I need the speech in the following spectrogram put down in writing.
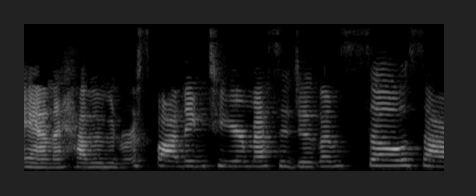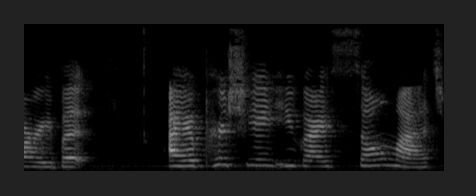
and I haven't been responding to your messages. I'm so sorry, but I appreciate you guys so much,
